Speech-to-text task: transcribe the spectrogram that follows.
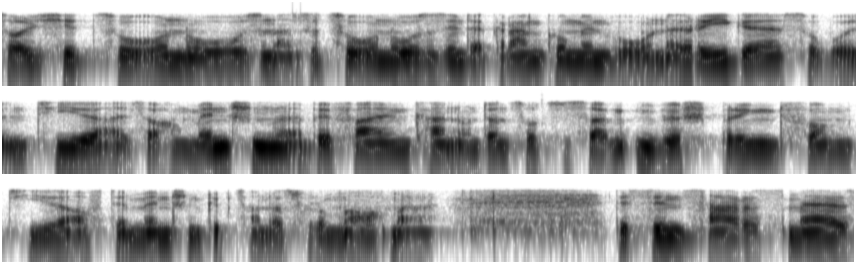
solche Zoonosen. Also Zoonosen sind Erkrankungen, wo ein Erreger sowohl ein Tier als auch einen Menschen befallen kann und dann sozusagen überspringt vom Tier auf den Menschen. Gibt es andersrum auch mal. Das sind SARS, MERS,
